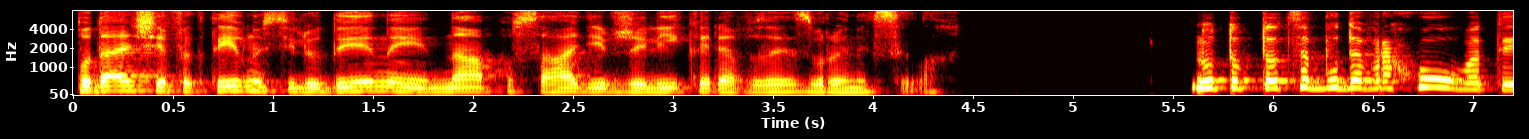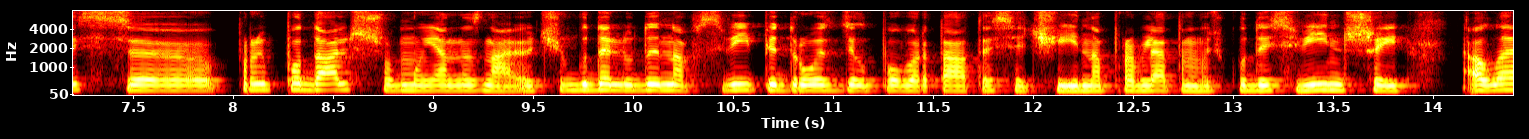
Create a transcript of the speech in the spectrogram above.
подальшій ефективності людини на посаді вже лікаря в Збройних силах. Ну, тобто це буде враховуватись е, при подальшому, я не знаю, чи буде людина в свій підрозділ повертатися, чи її направлятимуть кудись в інший, але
